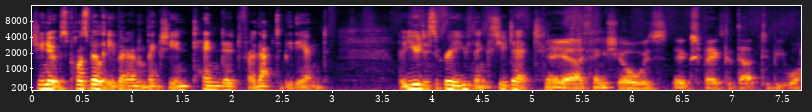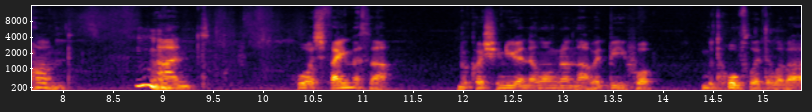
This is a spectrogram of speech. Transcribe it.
She knew it was a possibility, but I don't think she intended for that to be the end. But you disagree. You think she did. Yeah, yeah. I think she always expected that to be what happened, Hmm. and was fine with that because she knew in the long run that would be what would hopefully deliver.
